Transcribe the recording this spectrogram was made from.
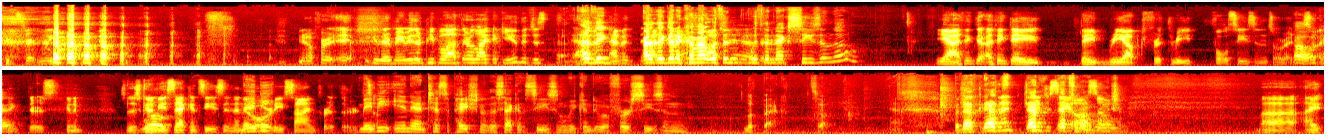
could certainly, you know, for it, because there maybe there are people out there like you that just Are they haven't are they going to come out with an, it with the next season though? Yeah, I think they I think they they re-upped for three full seasons already. Oh, So. I think there's gonna so there's gonna be a second season, and maybe- they're already signed for a third. so- Maybe in anticipation of the second season, we can do a first season look back. So, Yeah. but that, Can that, I- can I that just that's what I'm watching. Uh, I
